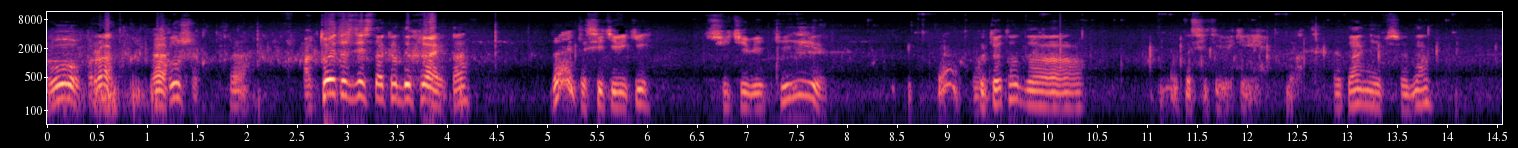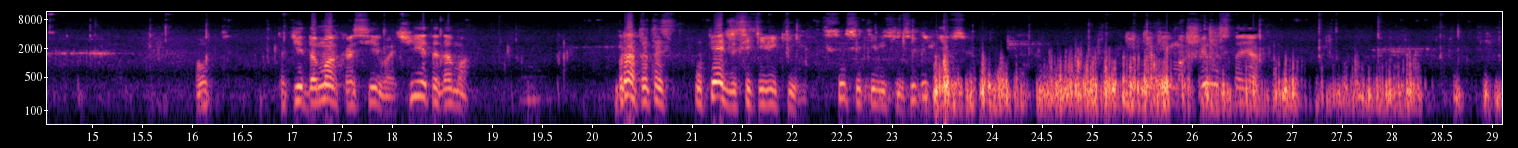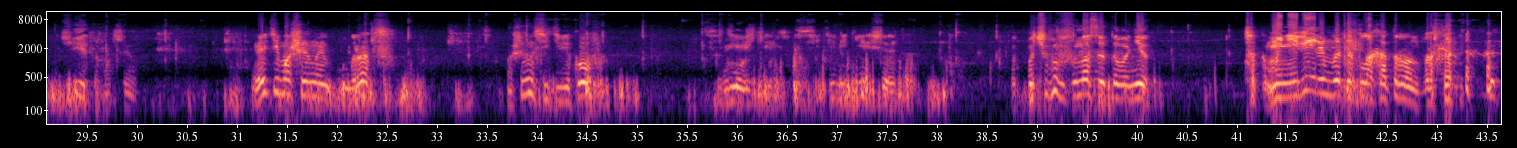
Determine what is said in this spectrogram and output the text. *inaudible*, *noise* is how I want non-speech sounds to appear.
О, брат, Да. слушай, Да. а кто это здесь так отдыхает, а? Да, это сетевики. Сетевики. Да, Вот это да. это сетевики. Вот. Это они все, да? Вот такие дома красивые. Чьи это дома? Брат, это опять же сетевики. Все сетевики. Сетевики все. Тут такие машины стоят. Чьи это машины? Эти машины, брат, машины сетевиков. Сетевики. Сетевики все это. Вот почему у нас этого нет? Так мы не верим в этот лохотрон, брат. *laughs*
